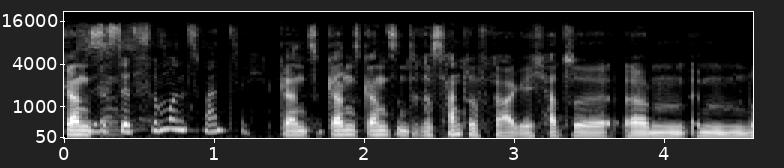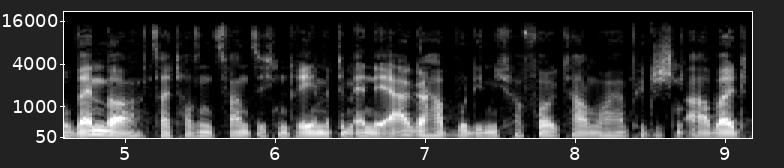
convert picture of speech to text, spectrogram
Ganz, Bist du 25? Ganz, ganz, ganz interessante Frage. Ich hatte ähm, im November 2020 einen Dreh mit dem NDR gehabt, wo die mich verfolgt haben bei einer politischen Arbeit.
